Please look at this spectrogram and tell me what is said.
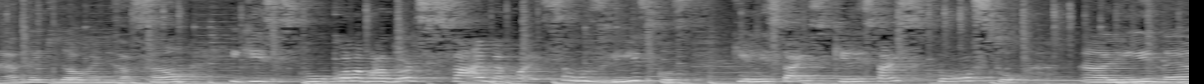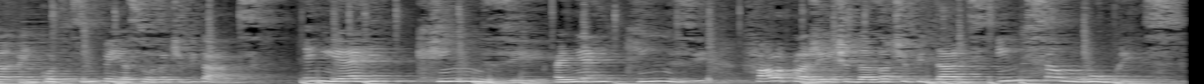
né, dentro da organização e que o colaborador saiba quais são os riscos que ele está, que ele está exposto ali né, enquanto desempenha suas atividades. NR15. A NR15 fala pra gente das atividades insalubres.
